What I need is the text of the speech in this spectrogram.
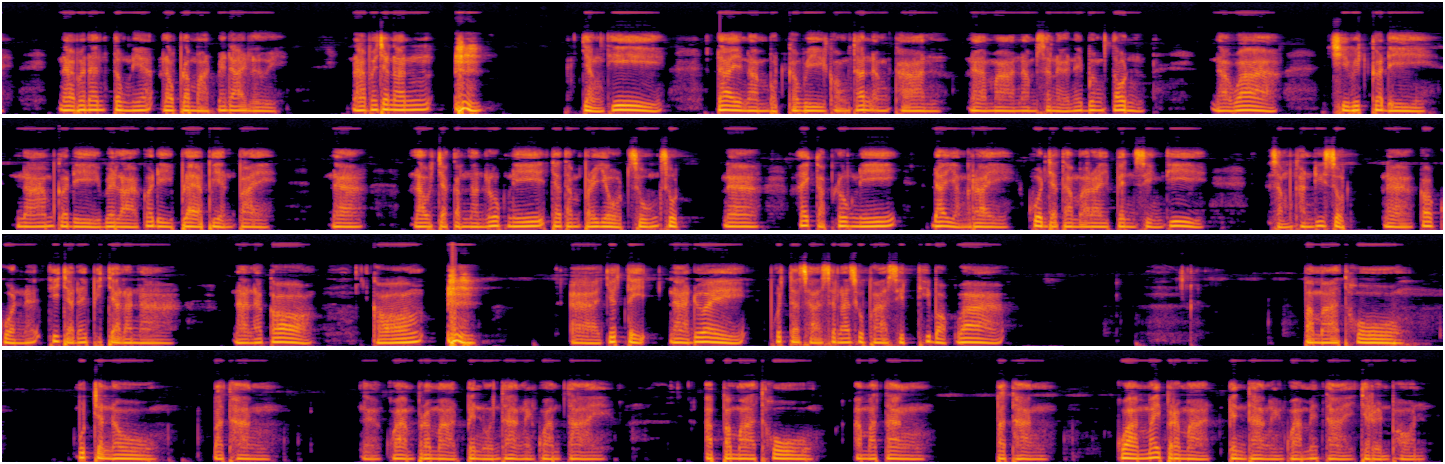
นะเพราะนั้นตรงนี้เราประมาทไม่ได้เลย นะเพราะฉะนั้นอย่างที่ได้นำบทกวีของท่านอังคารนะมานำเสนอในเบื้องต้นนะว่าชีวิตก็ดี น้ำก็ดี เวลาก็ดีแปลเปลี่ยนไปนะเราจะกำนันโลกนี้จะทำประโยชน์สูงสุดนะให้กับโลกนี้ได้อย่างไร ควรจะทำอะไรเป็นสิ่งที่สำคัญที่สุดนะก็ควรที่จะได้พิจารณานะแล้วก็ขออ ยุตินะด้วยพุทธศาสนาสุภาษิตที่บอกว่า ปมาโท มุจโนปะทังนะความประมาทเป็นหนทางแห่งความตาย อัปปมาโท อมตังปะทัง ความไม่ประมาทเป็นทางแห่งความไม่ตายเจริญพร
